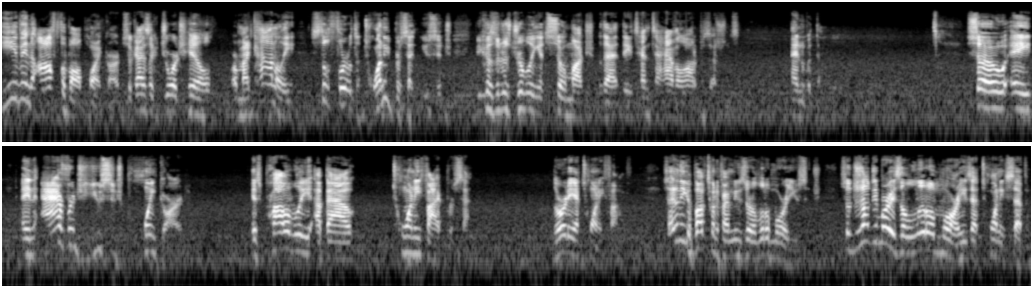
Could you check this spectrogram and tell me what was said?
even off the ball point guard. So guys like George Hill or Mike Conley still flirt with a 20% usage because they're just dribbling it so much that they tend to have a lot of possessions end with them. So a an average usage point guard is probably about 25%. They're already at 25. So anything above 25 means they're a little more usage. So DeJounte Murray is a little more. He's at 27.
